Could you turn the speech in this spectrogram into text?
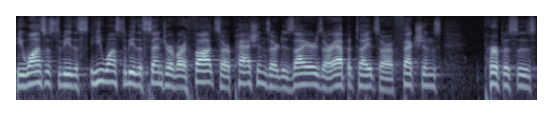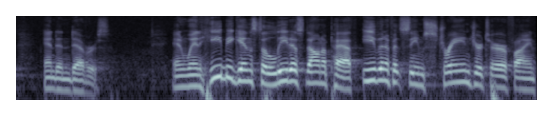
He wants us to be the, he wants to be the center of our thoughts, our passions, our desires, our appetites, our affections, purposes, and endeavors. And when he begins to lead us down a path, even if it seems strange or terrifying,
